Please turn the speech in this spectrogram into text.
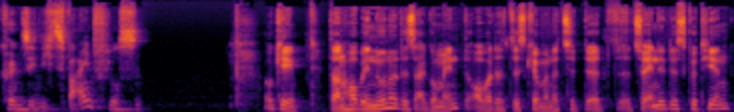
können sie nichts beeinflussen. Okay, dann habe ich nur noch das Argument, aber das, das können wir nicht zu, äh, zu Ende diskutieren.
